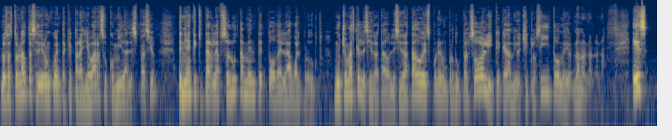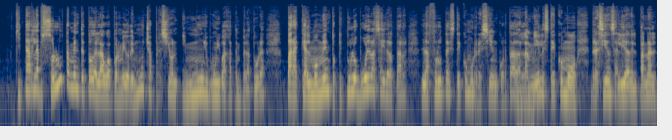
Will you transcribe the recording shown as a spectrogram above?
Los astronautas se dieron cuenta que para llevar su comida al espacio tenían que quitarle absolutamente toda el agua al producto. Mucho más que el deshidratado. El deshidratado es poner un producto al sol y que queda medio chiclosito, medio... No, no, no, no, no. Es quitarle absolutamente todo el agua por medio de mucha presión y muy muy baja temperatura para que al momento que tú lo vuelvas a hidratar la fruta esté como recién cortada, la miel esté como recién salida del panal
